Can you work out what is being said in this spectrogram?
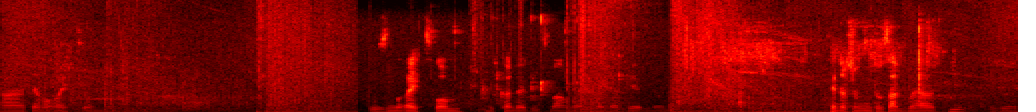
ah, der war rechts. Wir sind rechts rum. Ich konnte halt nichts machen, weil ich Wegraketen und. Ich finde das schon interessant, woher die. Also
